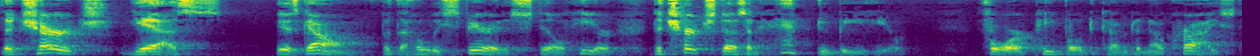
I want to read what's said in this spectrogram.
The church, yes, is gone, but the Holy Spirit is still here. The church doesn't have to be here for people to come to know Christ.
